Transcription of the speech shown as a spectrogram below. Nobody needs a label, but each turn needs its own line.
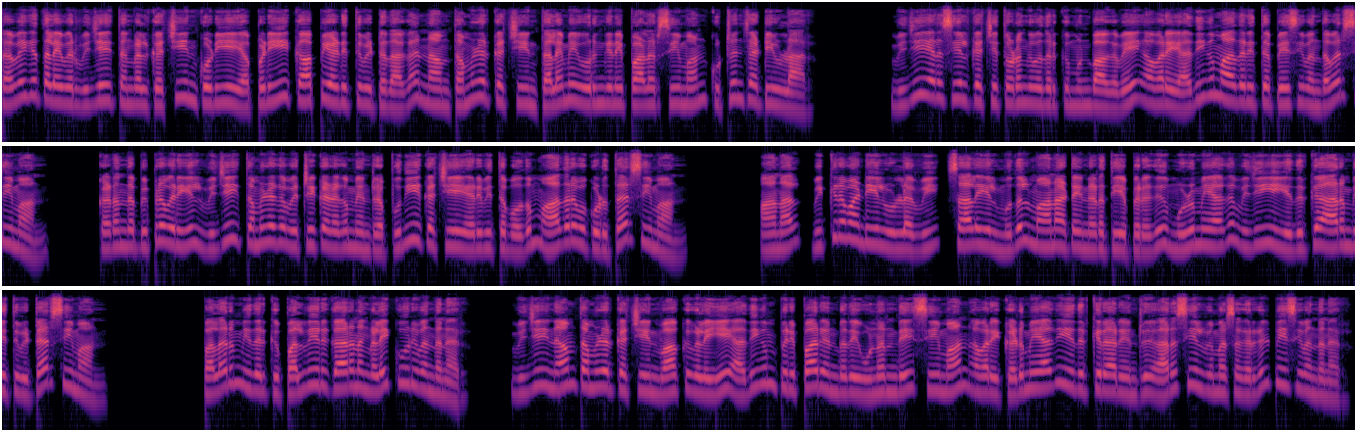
தவேக தலைவர் விஜய் தங்கள் கட்சியின் கொடியை அப்படியே காப்பி அடித்து விட்டதாக நாம் தமிழர் கட்சியின் தலைமை ஒருங்கிணைப்பாளர் சீமான் குற்றஞ்சாட்டியுள்ளார் விஜய் அரசியல் கட்சி தொடங்குவதற்கு முன்பாகவே அவரை அதிகம் ஆதரித்து பேசி வந்தவர் சீமான். கடந்த பிப்ரவரியில் விஜய் தமிழக வெற்றிக் கழகம் என்ற புதிய கட்சியை அறிவித்தபோதும் ஆதரவு கொடுத்தார் சீமான். ஆனால் விக்கிரவாண்டியில் உள்ள வி சாலையில் முதல் மாநாட்டை நடத்திய பிறகு முழுமையாக விஜயை எதிர்க்க ஆரம்பித்துவிட்டார் சீமான். பலரும் இதற்கு பல்வேறு காரணங்களை கூறி வந்தனர். விஜய் நாம் தமிழர் கட்சியின் வாக்குகளையே அதிகம் பிரிப்பார் என்பதை உணர்ந்தே சீமான் அவரை கடுமையாக எதிர்க்கிறார் என்று அரசியல் விமர்சகர்கள் பேசி வந்தனர்.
